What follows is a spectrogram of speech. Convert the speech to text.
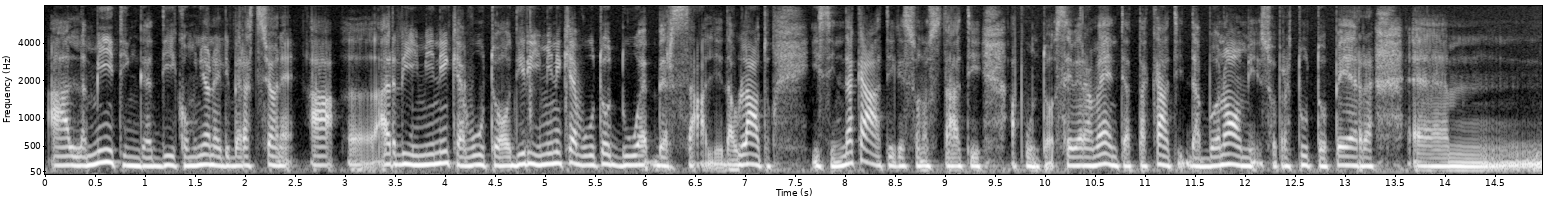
al meeting di Comunione e Liberazione a, eh, a Rimini, che ha avuto, di Rimini, che ha avuto due bersagli. Da un lato i sindacati che sono stati appunto severamente attaccati da Bonomi, soprattutto per ehm,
